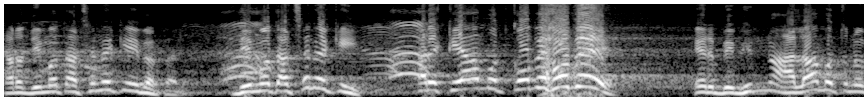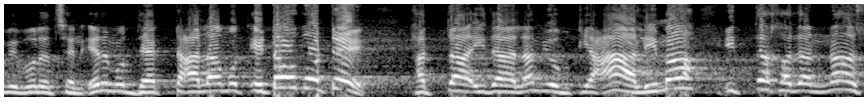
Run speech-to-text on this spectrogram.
কারও দ্বিমত আছে নাকি এই ব্যাপারে? দ্বিমত আছে নাকি? আরে কেয়ামত কবে হবে? এর বিভিন্ন আলামত নবী বলেছেন, এর মধ্যে একটা আলামত এটাও বটে, হাত্তা ইদা আলাম ইউবকি আলিমা ইত্তাখাযান নাস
